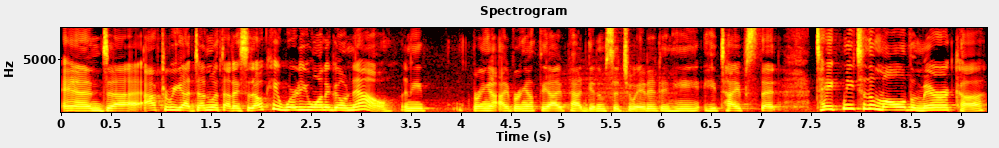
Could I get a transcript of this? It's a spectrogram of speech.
And uh, after we got done with that, I said, okay, where do you want to go now? And he bring I bring out the iPad, get him situated, and he, he types that, take me to the Mall of America,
